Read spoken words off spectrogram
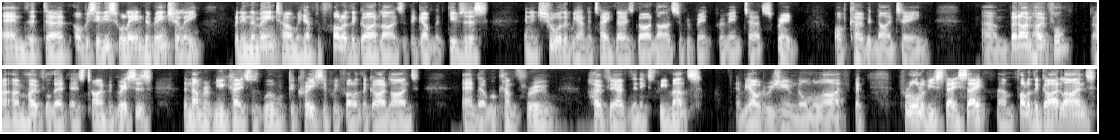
and that uh, obviously this will end eventually. But in the meantime, we have to follow the guidelines that the government gives us and ensure that we undertake those guidelines to prevent, prevent uh, spread of COVID 19. Um, but I'm hopeful. I'm hopeful that as time progresses, the number of new cases will decrease if we follow the guidelines and uh, will come through hopefully over the next few months and be able to resume normal life. But for all of you, stay safe, um, follow the guidelines,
